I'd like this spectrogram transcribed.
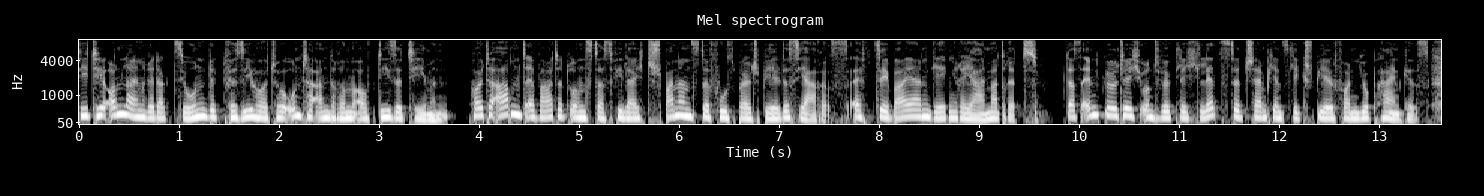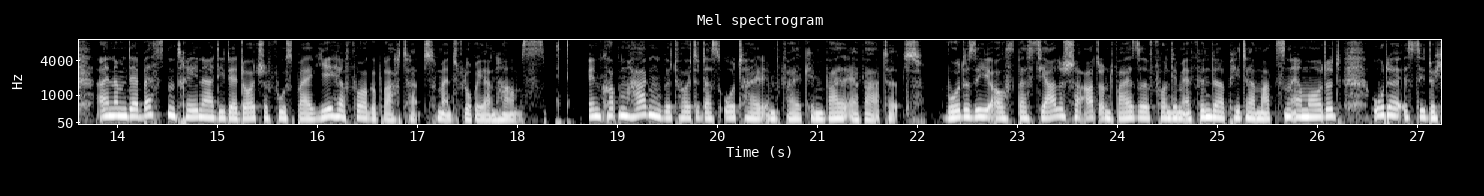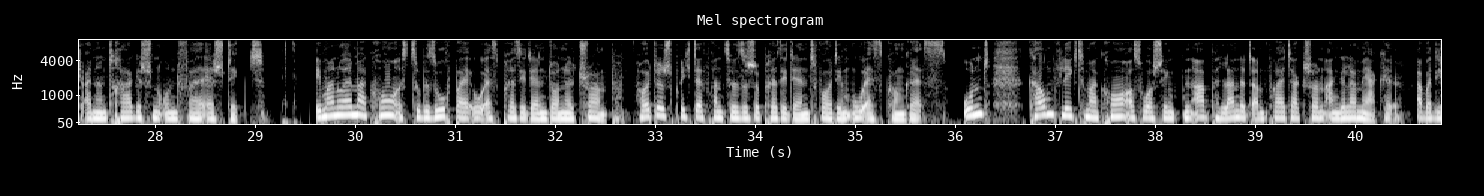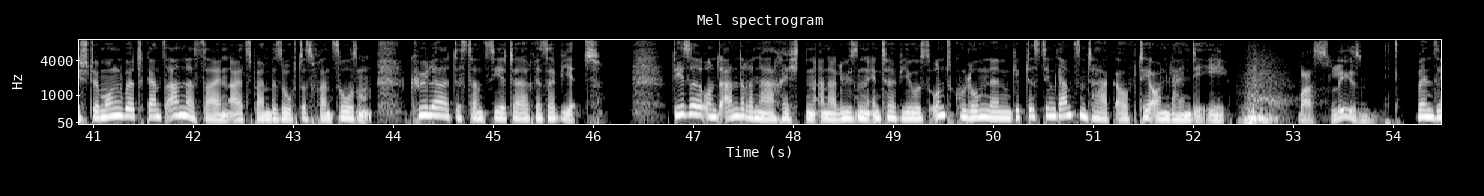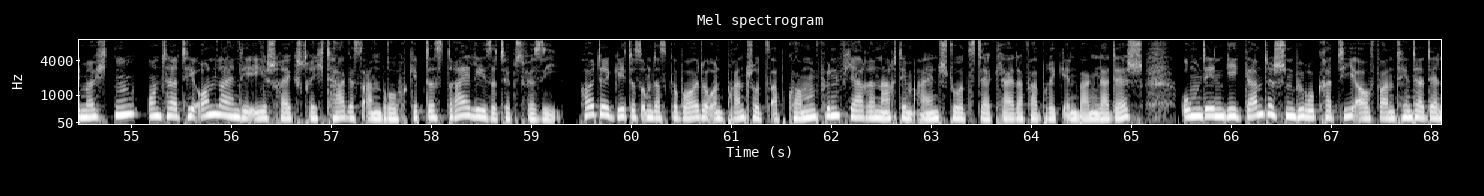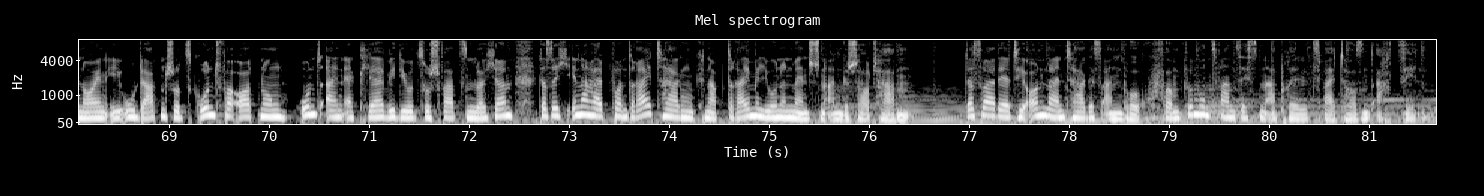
Die T-Online-Redaktion blickt für Sie heute unter anderem auf diese Themen. Heute Abend erwartet uns das vielleicht spannendste Fußballspiel des Jahres. FC Bayern gegen Real Madrid. Das endgültig und wirklich letzte Champions League-Spiel von Jupp Heinkes, einem der besten Trainer, die der deutsche Fußball je hervorgebracht hat, meint Florian Harms. In Kopenhagen wird heute das Urteil im Fall Kim Wall erwartet. Wurde sie auf bestialische Art und Weise von dem Erfinder Peter Matzen ermordet oder ist sie durch einen tragischen Unfall erstickt? Emmanuel Macron ist zu Besuch bei US-Präsident Donald Trump. Heute spricht der französische Präsident vor dem US-Kongress. Und kaum fliegt Macron aus Washington ab, landet am Freitag schon Angela Merkel. Aber die Stimmung wird ganz anders sein als beim Besuch des Franzosen. Kühler, distanzierter, reserviert. Diese und andere Nachrichten, Analysen, Interviews und Kolumnen gibt es den ganzen Tag auf t-online.de. Was lesen? Wenn Sie möchten, unter t-online.de-tagesanbruch gibt es drei Lesetipps für Sie. Heute geht es um das Gebäude- und Brandschutzabkommen fünf Jahre nach dem Einsturz der Kleiderfabrik in Bangladesch, um den gigantischen Bürokratieaufwand hinter der neuen EU-Datenschutzgrundverordnung und ein Erklärvideo zu schwarzen Löchern, das sich innerhalb von drei Tagen knapp drei Millionen Menschen angeschaut haben. Das war der T-Online-Tagesanbruch vom 25. April 2018.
